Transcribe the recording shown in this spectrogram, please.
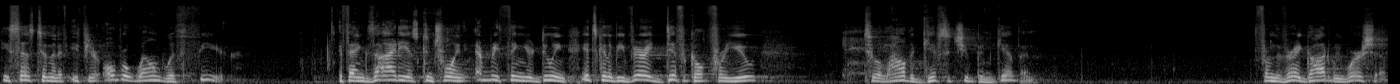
he says to him that if, if you're overwhelmed with fear, if anxiety is controlling everything you're doing, it's going to be very difficult for you to allow the gifts that you've been given from the very God we worship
